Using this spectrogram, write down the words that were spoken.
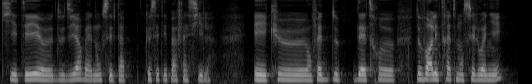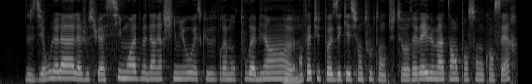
qui étaient euh, de dire bah, non, que c'était pas facile. Et que, en fait, d'être, euh, de voir les traitements s'éloigner, de se dire, oulala, là, là, là, je suis à six mois de ma dernière chimio, est-ce que vraiment tout va bien? Mhm. En fait, tu te poses des questions tout le temps. Tu te réveilles le matin en pensant au cancer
